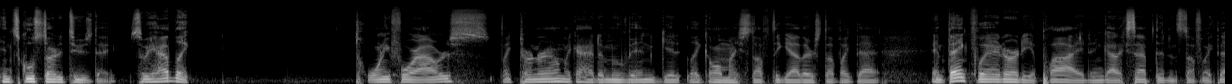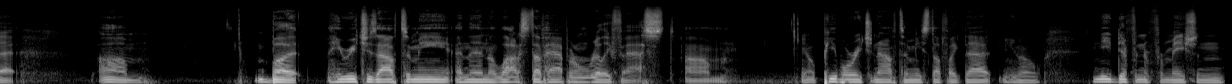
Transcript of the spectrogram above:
and school started Tuesday. So we had like 24 hours like turnaround. Like I had to move in, get like all my stuff together, stuff like that. And thankfully, I'd already applied and got accepted and stuff like that. Um, but he reaches out to me, and then a lot of stuff happened really fast. Um, you know, people reaching out to me, stuff like that. You know, need different information.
